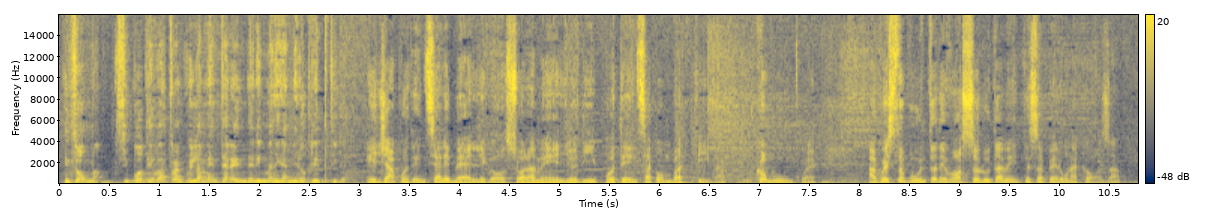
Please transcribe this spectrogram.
Insomma, si poteva tranquillamente rendere in maniera meno criptica. E già potenziale bellico suona meglio di potenza combattiva. Comunque, a questo punto devo assolutamente sapere una cosa.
